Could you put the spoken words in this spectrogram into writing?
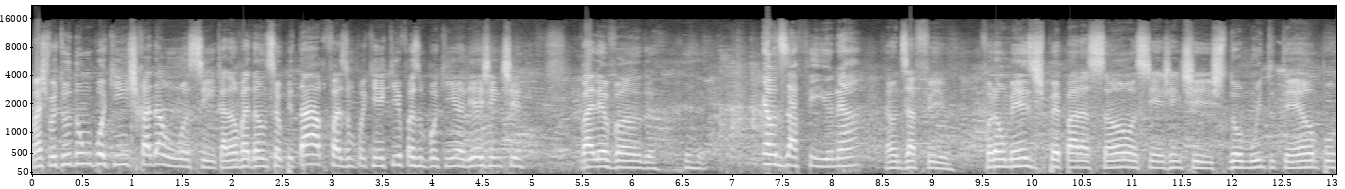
Mas foi tudo um pouquinho de cada um, assim. Cada um vai dando seu pitaco, faz um pouquinho aqui, faz um pouquinho pouquinho ali a gente vai levando. É um desafio, né? É um desafio. Foram meses de preparação, assim, a gente estudou muito tempo.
